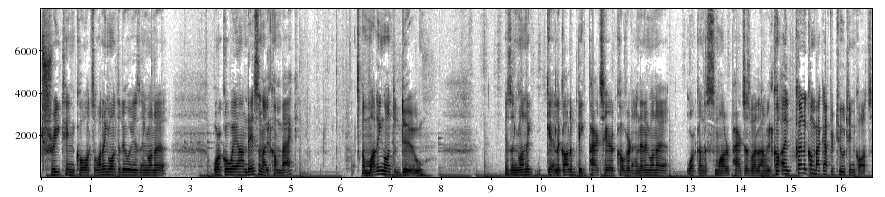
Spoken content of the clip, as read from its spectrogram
three tin coats so what I'm going to do is I'm going to work away on this and I'll come back. And what I'm going to do is I'm going to get like all the big parts here covered and then I'm going to work on the smaller parts as well. And we'll I'll kind of come back after two tin coats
